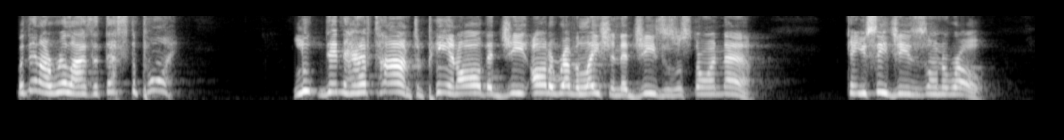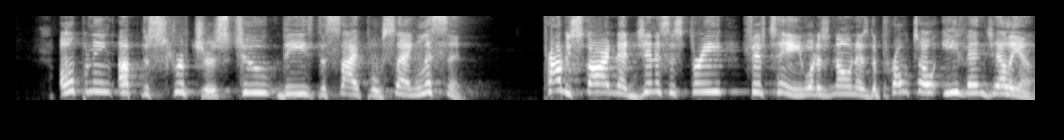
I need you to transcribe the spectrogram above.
But then I realized that that's the point. Luke didn't have time to pen all that Je- all the revelation that Jesus was throwing down. Can you see Jesus on the road? Opening up the scriptures to these disciples, saying, listen, probably starting at Genesis 3 15, what is known as the proto evangelium.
